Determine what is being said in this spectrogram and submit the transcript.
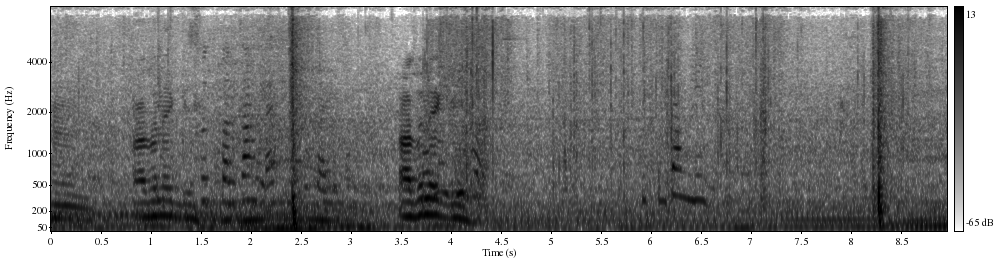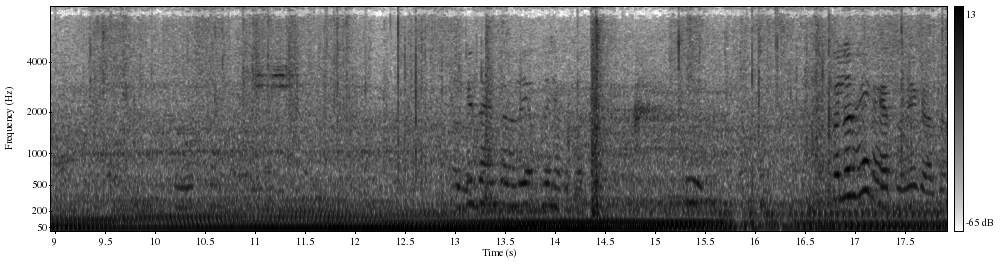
हम्म. अजून एक घे सूत पण चांगलं आहे दिसायला चांगलं. अजून एक घे डिझाईन जरा लई जुन्या पद्धतीचं. कलर आहे का यातला जरा?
